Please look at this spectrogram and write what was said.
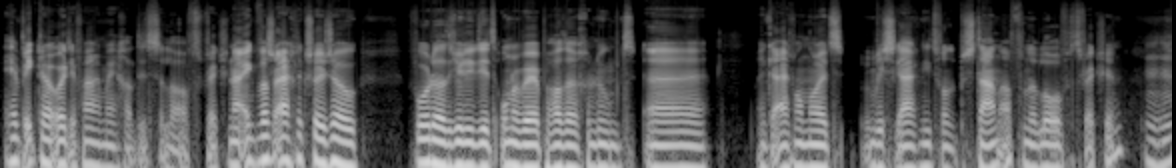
heb ik daar ooit ervaring mee gehad? Dit is de Law of Attraction. Nou, ik was eigenlijk sowieso, voordat jullie dit onderwerp hadden genoemd, eh, ben ik eigenlijk nog nooit, wist ik eigenlijk niet van het bestaan af van de Law of Attraction. Mhm.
